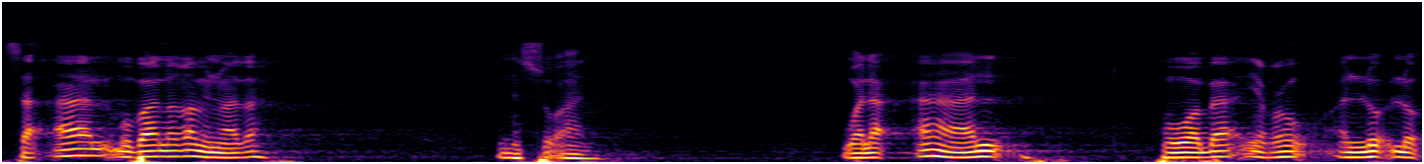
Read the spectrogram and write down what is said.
سأل مبالغة من ماذا؟ من السؤال. ولأل هو بائع اللؤلؤ.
